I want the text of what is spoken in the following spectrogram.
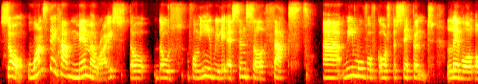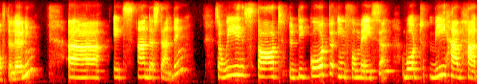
So once they have memorized those, for me, really essential facts, uh, we move, of course, the second level of the learning. Uh, it's understanding. So we start to decode the information what we have had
